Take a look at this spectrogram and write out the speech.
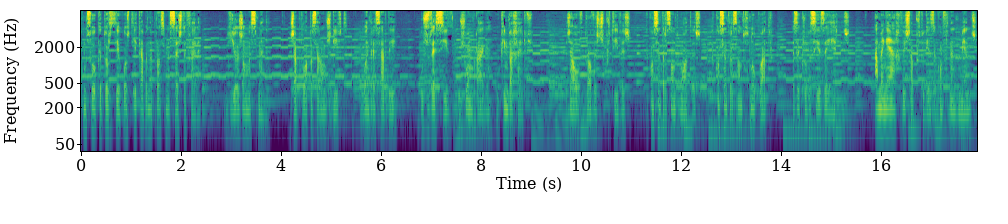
Começou a 14 de agosto e acaba na próxima sexta-feira, de hoje a uma semana. Já por lá passaram os Gift, o André Sardé, o José Cid, o João Braga, o Kim Barreiros. Já houve provas desportivas, a concentração de motas, a concentração de Renault 4, as acrobacias aéreas. Amanhã a revista à portuguesa com Fernando Mendes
